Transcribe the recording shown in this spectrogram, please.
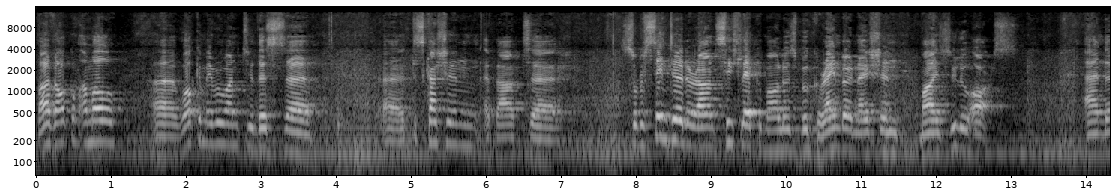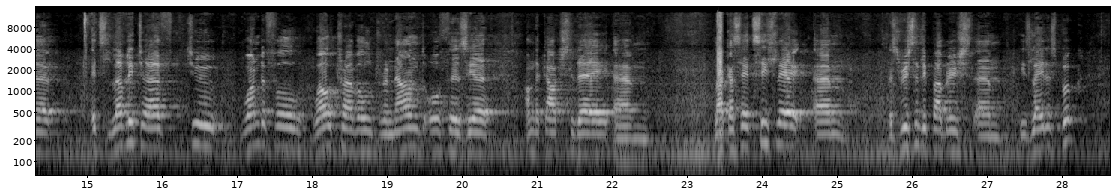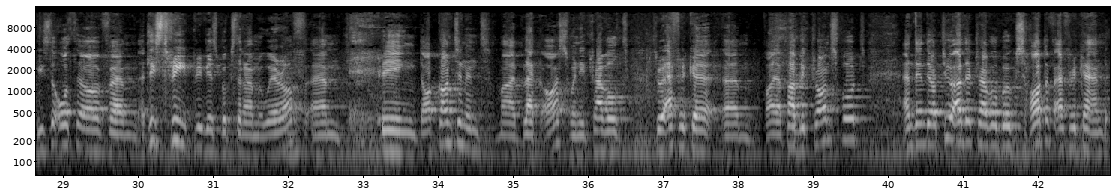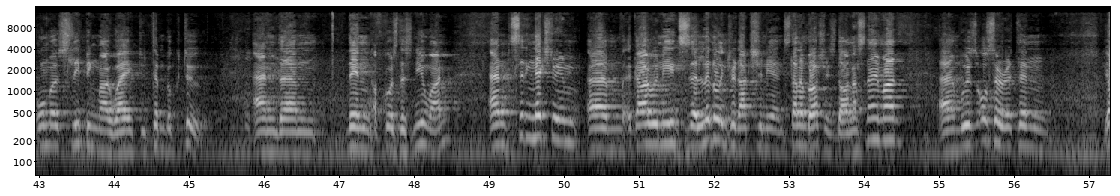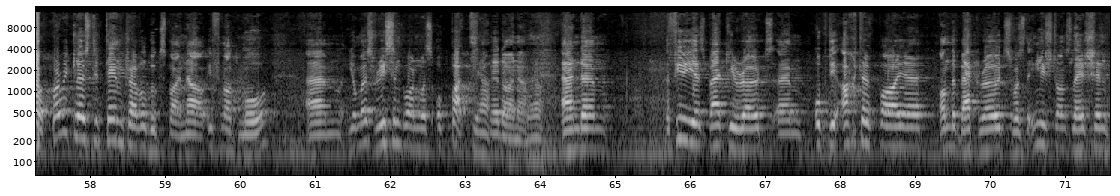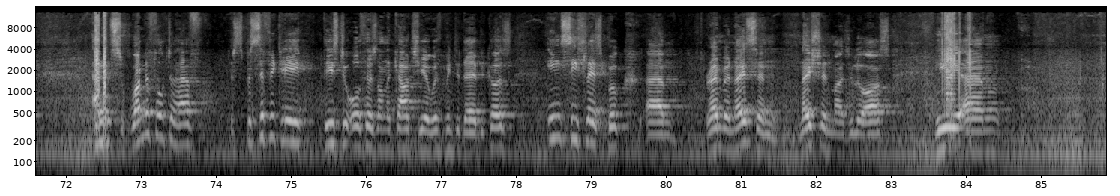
Baie welkom almal. Uh, welcome everyone to this uh, uh, discussion about uh, sort of centered around Sihle Khumalo's book Rainbow Nation: My Zulu Arse. And uh, it's lovely to have two wonderful, well-traveled, renowned authors here on the couch today. Um, like I said, Sihle um, has recently published um, his latest book. He's the author of um, at least three previous books that I'm aware of, um, being Dark Continent, My Black Arse, when he traveled through Africa um, via public transport. And then there are two other travel books, Heart of Africa and Almost Sleeping My Way to Timbuktu. And um, then, of course, this new one. And sitting next to him, um, a guy who needs a little introduction here in Stellenbosch is Dana Snyman, um, who's also written yeah, probably close to 10 travel books by now, if not more. Um, your most recent one was Opat, Yeah. né, Dana? Yeah. And um, a few years back, he wrote um, Op die agterpaaie, On the Back Roads, was the English translation. And it's wonderful to have specifically these two authors on the couch here with me today because in Sihle's book, um, Rainbow Nation, Nation, My Zulu Arse, he, um,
